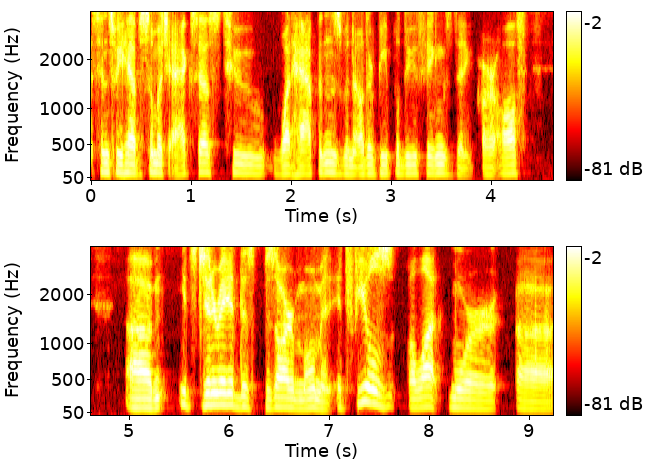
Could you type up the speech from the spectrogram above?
since we have so much access to what happens when other people do things that are off um, it's generated this bizarre moment. It feels a lot more uh,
